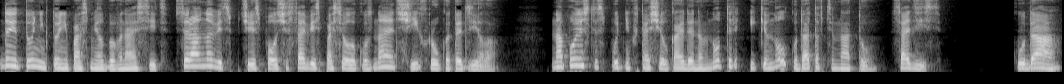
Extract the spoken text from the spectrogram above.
да и ту никто не посмел бы выносить. Все равно ведь через полчаса весь поселок узнает, чьих рук это дело. На поезд и спутник втащил Кайдена внутрь и кивнул куда-то в темноту. «Садись». «Куда?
